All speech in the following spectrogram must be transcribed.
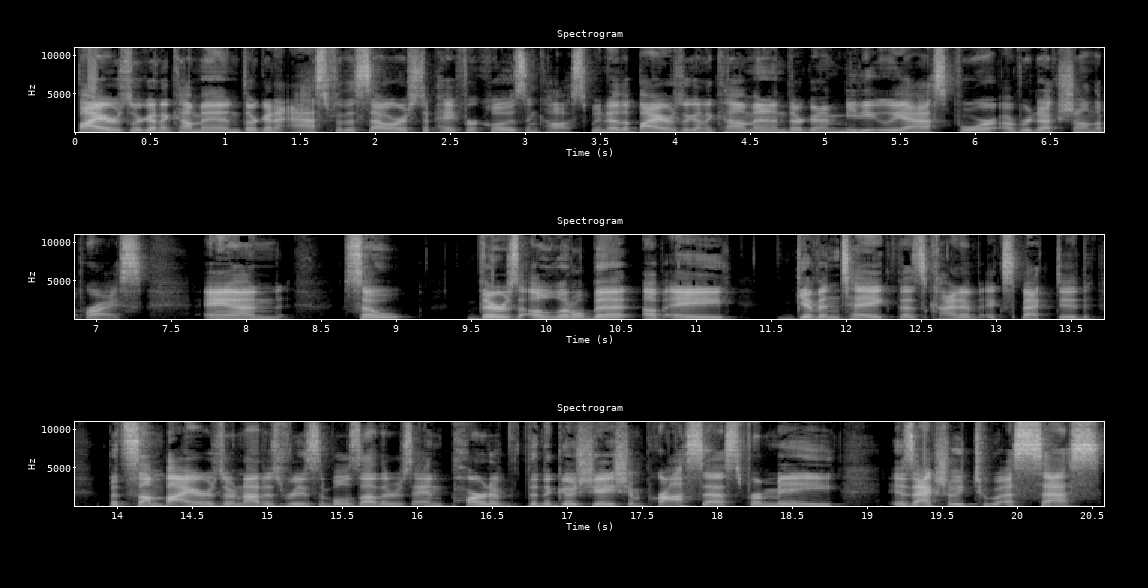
buyers are going to come in they're going to ask for the sellers to pay for closing costs. We know that buyers are going to come in and they're going to immediately ask for a reduction on the price. And so there's a little bit of a give and take that's kind of expected, but some buyers are not as reasonable as others. And part of the negotiation process for me is actually to assess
